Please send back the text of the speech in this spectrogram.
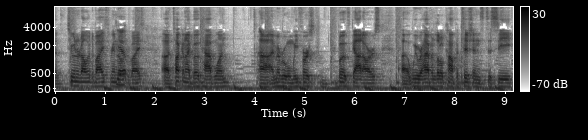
a $200 device, $300 yep. device. Uh, Tuck and I both have one. Uh, I remember when we first both got ours, uh, we were having little competitions to see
